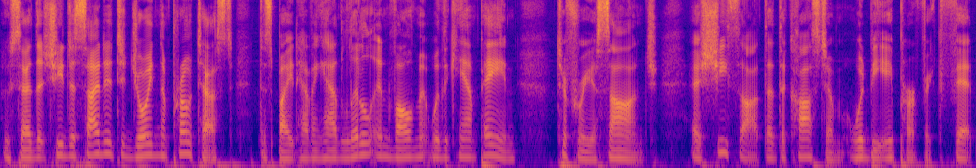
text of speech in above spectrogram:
who said that she decided to join the protest despite having had little involvement with the campaign to free Assange, as she thought that the costume would be a perfect fit.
